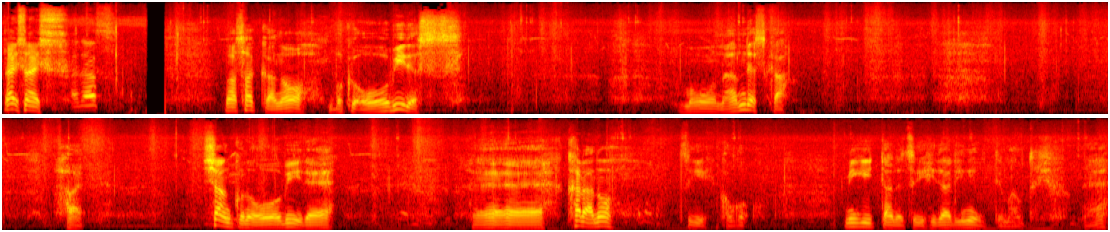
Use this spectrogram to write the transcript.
ナイスナイスます。まさかの僕 OB です。もう何ですか？はい。シャンクの OB でえー、からの次ここ。右行ったんで次左に打ってまうというね。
